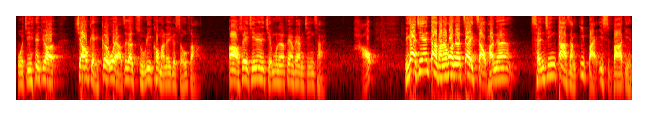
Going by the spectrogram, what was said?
我今天就要教给各位啊，这个主力控盘的一个手法啊，所以今天的节目呢，非常非常精彩。好，你看今天大盘的话呢，在早盘呢，曾经大涨一百一十八点。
